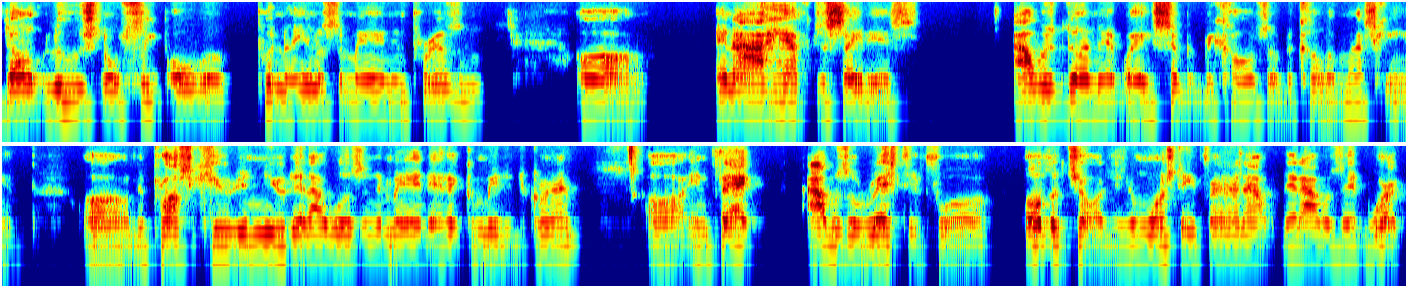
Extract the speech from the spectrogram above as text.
Don't lose no sleep over putting an innocent man in prison. Uh, and I have to say this, I was done that way simply because of the color of my skin. Uh, the prosecutor knew that I wasn't the man that had committed the crime. Uh, in fact, I was arrested for other charges, and once they found out that I was at work,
